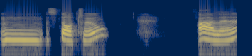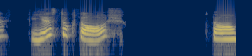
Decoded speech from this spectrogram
mm, stoczył, ale jest to ktoś, kto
